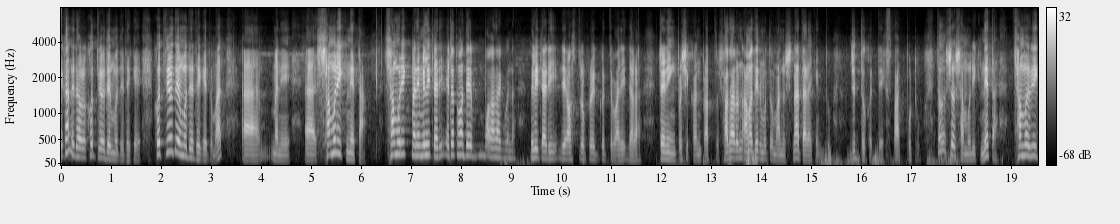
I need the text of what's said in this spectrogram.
এখানে ধরো ক্ষত্রিয়দের মধ্যে থেকে, ক্ষত্রিয়দের মধ্যে থেকে তোমার মানে সামরিক নেতা সামরিক মানে মিলিটারি এটা তোমাদের বলা লাগবে না। মিলিটারি যে অস্ত্র প্রয়োগ করতে পারে যারা ট্রেনিং প্রশিক্ষণ প্রাপ্ত সাধারণ আমাদের মতো মানুষ না তারা কিন্তু যুদ্ধ করতে এক্সপার্ট পটু। তো সে সামরিক নেতা সামরিক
